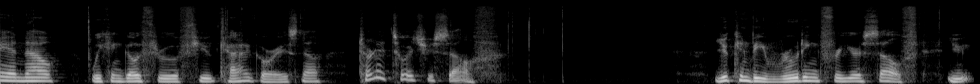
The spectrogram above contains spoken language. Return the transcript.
Okay, and now we can go through a few categories. Now, turn it towards yourself. You can be rooting for yourself. You,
